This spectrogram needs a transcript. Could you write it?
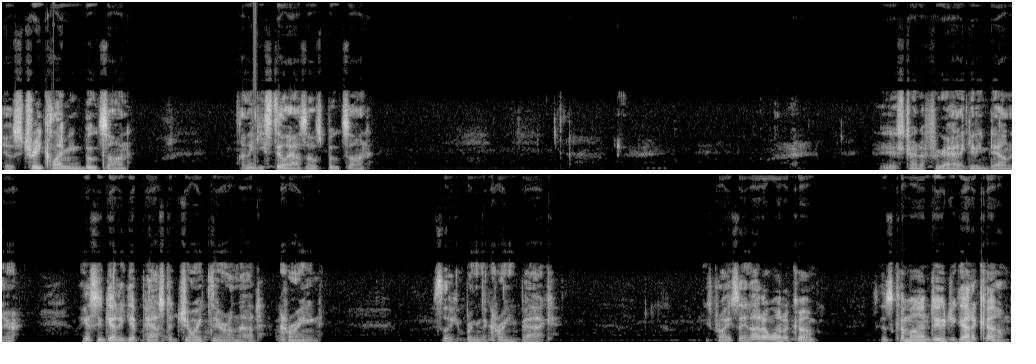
his tree climbing boots on. I think he still has those boots on. Just trying to figure out how to get him down there. Guess he's got to get past a joint there on that crane so he can bring the crane back. He's probably saying, I don't want to come. He says, come on, dude, you got to come.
